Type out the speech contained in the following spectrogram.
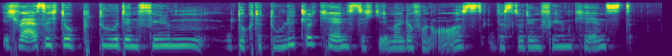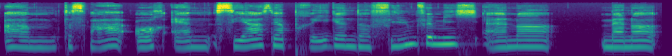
Ich weiß nicht, ob du den Film Dr. Dolittle kennst. Ich gehe mal davon aus, dass du den Film kennst. Ähm, das war auch ein sehr, sehr prägender Film für mich, einer meiner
